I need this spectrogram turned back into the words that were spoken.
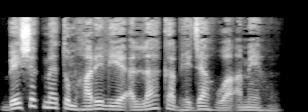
بے شک میں تمہارے لیے اللہ کا بھیجا ہوا امے ہوں۔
